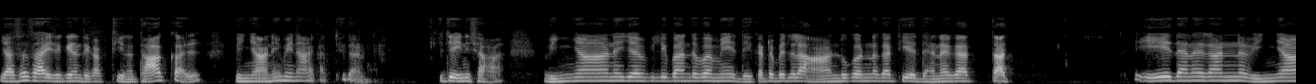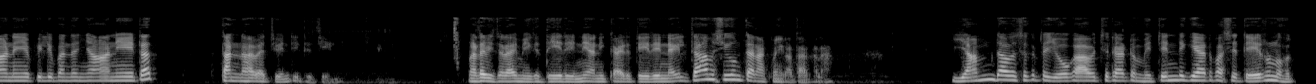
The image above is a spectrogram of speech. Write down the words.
යස සාහිත කියන දෙකක් තියෙන තාක්කල් විඥානයේ මේ නායකත්වය ගන්නවා. ඒ නිසා විඥාණය පිළිබඳව මේ දෙකට බෙදලා ආණ්ඩු කරන ගතිය දැනගත්තත් ඒ දැනගන්න විඥාණය පිළිබඳ ඥානයටත් තණ්හාව ඇති වෙන්න ඉඩ තියෙනවා. මට විතරයි මේක තේරෙන්නේ අනික් අයට තේරෙන්නේ නැහැ කියලා තාම සියුම් තැනක් මේ කතා කරන්නේ. යම් දවසකට යෝගාවචරයට මෙතෙන්ද ගියාට පස්සේ තේරුණොත්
